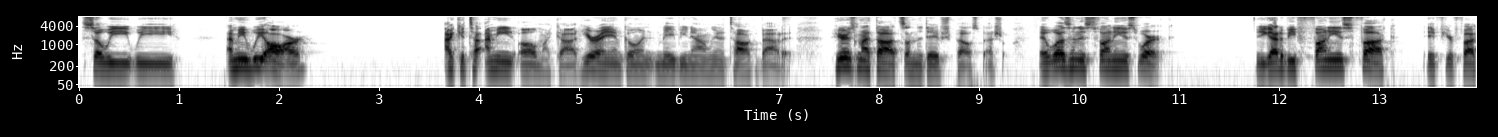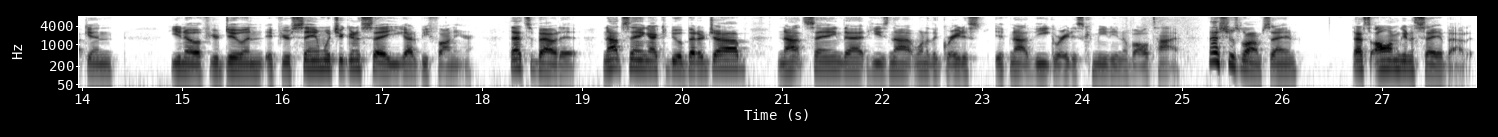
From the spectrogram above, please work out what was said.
So we we, I mean we are. I could. I mean, oh my God! Here I am going. Maybe now I'm going to talk about it. Here's my thoughts on the Dave Chappelle special. It wasn't his funniest work. You got to be funny as fuck if you're fucking, you know, if you're doing, if you're saying what you're going to say, you got to be funnier. That's about it. Not saying I could do a better job. Not saying that he's not one of the greatest, if not the greatest comedian of all time. That's just what I'm saying. That's all I'm going to say about it.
